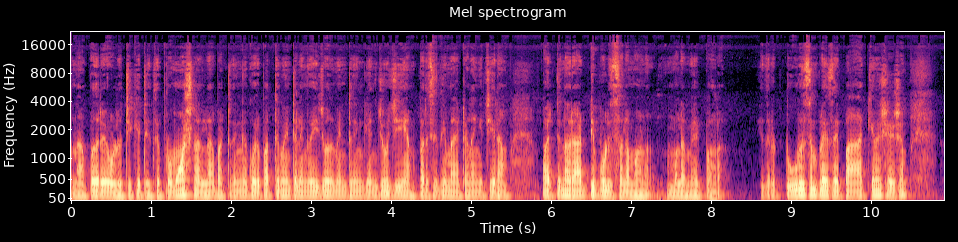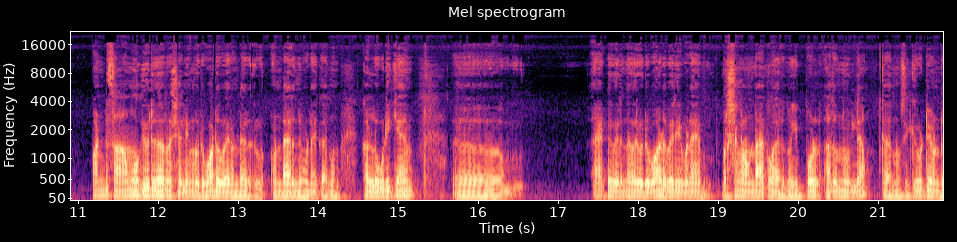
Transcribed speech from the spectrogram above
നാൽപ്പത് രൂപയുള്ളൂ ടിക്കറ്റ് ഇത് പ്രൊമോഷനല്ല ബട്ട് നിങ്ങൾക്ക് ഒരു പത്ത് മിനിറ്റ് അല്ലെങ്കിൽ ഇരുപത് മിനിറ്റ് നിങ്ങൾക്ക് എൻജോയ് ചെയ്യാം. പരിസ്ഥിതിയുമായിട്ടാണെങ്കിൽ ചേരാൻ പറ്റുന്ന ഒരു അടിപൊളി സ്ഥലമാണ് മലമേൽപ്പാറ. ഇതൊരു ടൂറിസം പ്ലേസ് ഇപ്പോൾ ആക്കിയതിനു ശേഷം പണ്ട് സാമൂഹ്യ വിരുദ്ധരുടെ ശല്യങ്ങൾ ഒരുപാട് പേരുണ്ടായിരുന്നു ഉണ്ടായിരുന്നു ഇവിടെ. കാരണം കള്ളു കുടിക്കാനും ആയിട്ട് വരുന്നവർ ഒരുപാട് പേര് ഇവിടെ പ്രശ്നങ്ങൾ ഉണ്ടാക്കുമായിരുന്നു. ഇപ്പോൾ അതൊന്നുമില്ല. കാരണം സെക്യൂരിറ്റി ഉണ്ട്.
